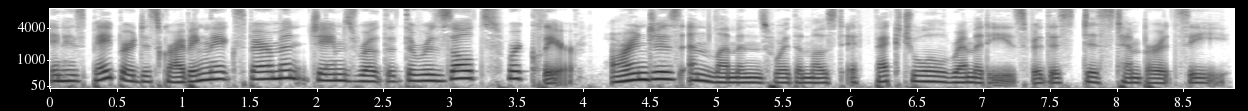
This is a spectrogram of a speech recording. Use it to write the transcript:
In his paper describing the experiment, James wrote that the results were clear. Oranges and lemons were the most effectual remedies for this distemper at sea.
